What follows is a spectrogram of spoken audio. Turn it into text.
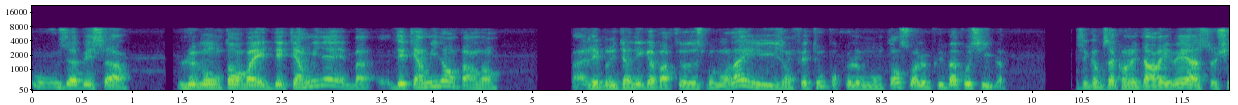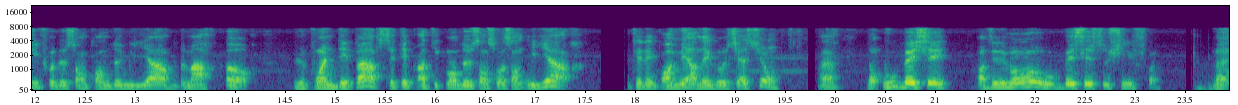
où vous avez ça, le montant va être déterminé, ben, déterminant. Ben, les Britanniques, à partir de ce moment-là, ils ont fait tout pour que le montant soit le plus bas possible. C'est comme ça qu'on est arrivé à ce chiffre de 132 milliards de marques or. Le point de départ, c'était pratiquement 260 milliards. C'est les premières négociations. Hein. Donc, vous baissez, à partir du moment où vous baissez ce chiffre, ben,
